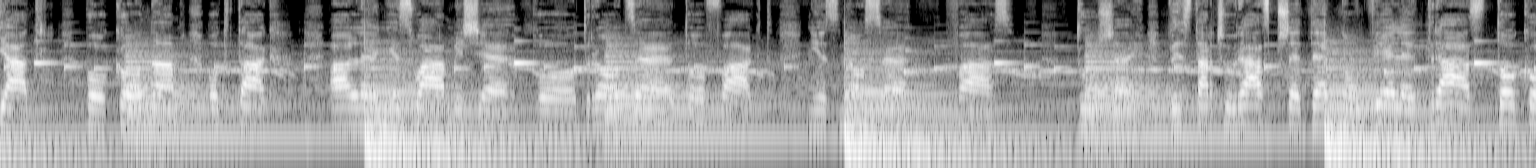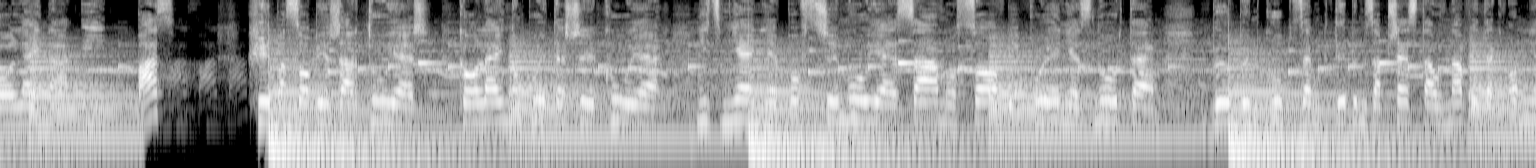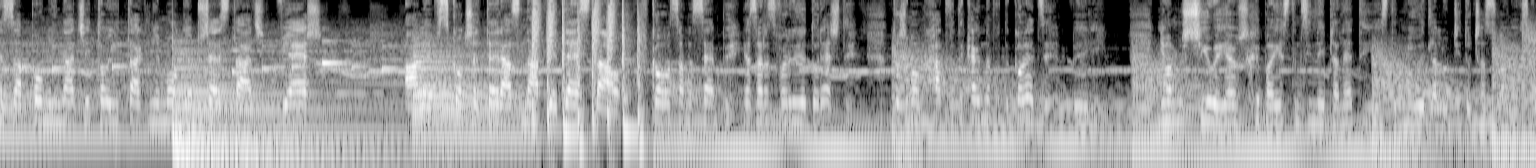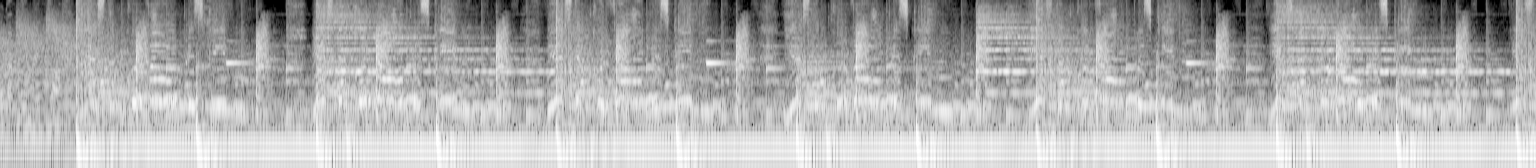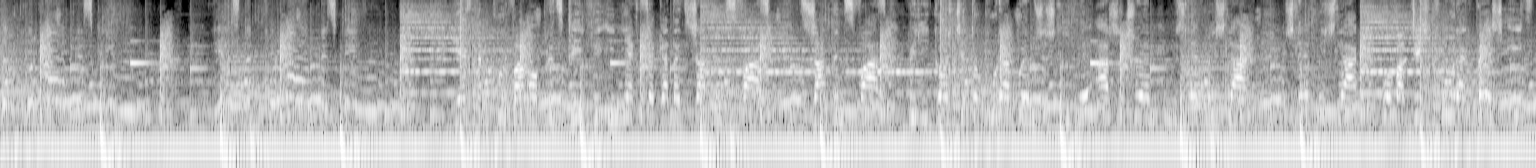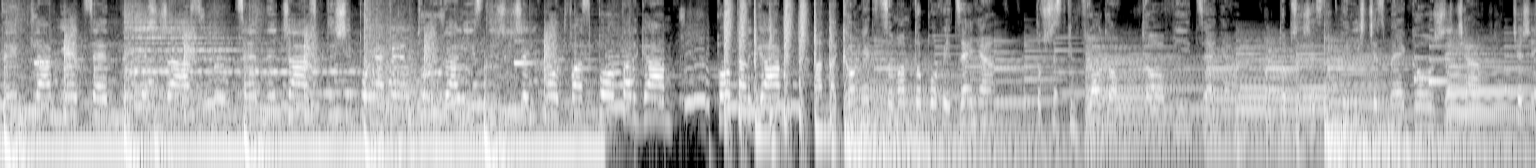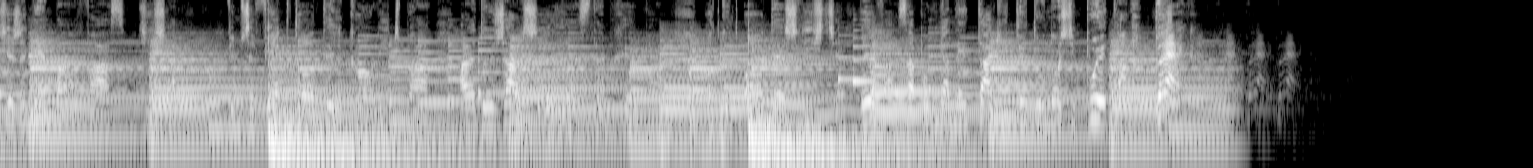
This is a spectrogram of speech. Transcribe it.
wiatr pokonam od tak Ale nie złamię się. Po drodze, to fakt Nie zniosę was dłużej. Wystarczył raz przede mną wiele tras To kolejna i pas? Chyba sobie żartujesz Kolejną płytę szykuję. Nic mnie nie powstrzymuje Samo sobie płynie z nurtem Byłbym kupcem, gdybym zaprzestał. Nawet jak o mnie zapominacie To i tak nie mogę przestać Wiesz? Ale wskoczę teraz na piedestał. W koło same sępy, ja zaraz wariuję do reszty. To, że mam chat, wytykają nawet koledzy. Byli. Nie mam już siły, ja już chyba jestem z innej planety. Jestem miły dla ludzi do czasu, ale jak składam to Jestem kurwa gadać z żadnym z was Z żadnym z was. Byli goście to góra, byłem życzliwy A życzyłem im źle w myślach Źle w myślach, głowa gdzieś w chmurach Weź idź z tym dla mnie cenny jest czas Cenny czas, gdy się pojawiają to rura listy życzeń od was Potargam, potargam. A na koniec co mam do powiedzenia? To wszystkim wrogom do widzenia. Dobrze, że zniknęliście z mego życia. Cieszę się, że nie ma was dzisiaj. Wiem, że wiek to tylko Ale dojrzalszy jestem chyba Odkąd odeszliście Bywa zapomniany taki tytuł nosi płyta Back!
